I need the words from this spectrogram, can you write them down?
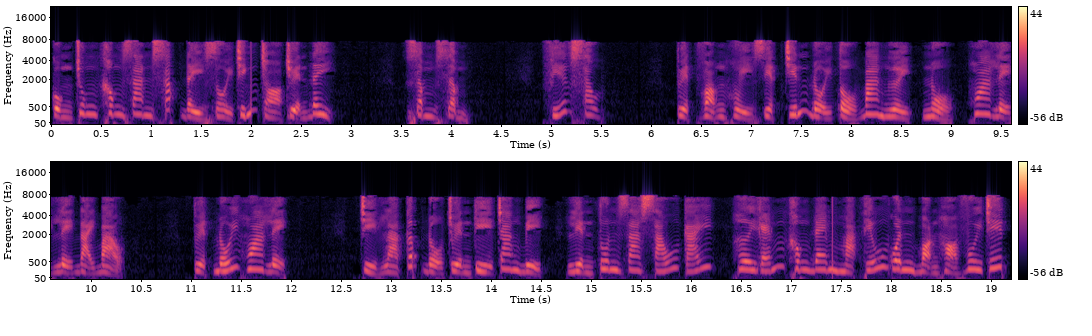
cùng chung không gian sắp đầy rồi chính trò chuyện đây. Dầm dầm. Phía sau. Tuyệt vọng hủy diệt chiến đội tổ ba người, nổ, hoa lệ lệ đại bảo. Tuyệt đối hoa lệ. Chỉ là cấp độ truyền kỳ trang bị, liền tuôn ra sáu cái, hơi kém không đem mạc thiếu quân bọn họ vui chết.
